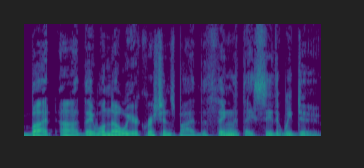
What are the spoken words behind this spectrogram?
but uh, they will know we are Christians by the thing that they see that we do.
